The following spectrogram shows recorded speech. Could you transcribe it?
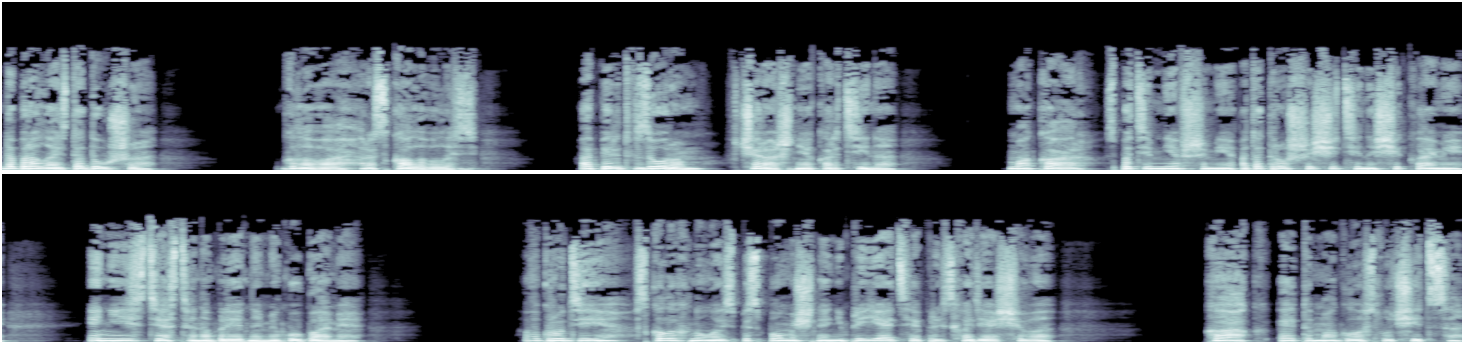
добралась до душа. Голова раскалывалась, а перед взором вчерашняя картина — Макар с потемневшими от отросшей щетины щеками и неестественно бледными губами. В груди всколыхнулось беспомощное неприятие происходящего. Как это могло случиться?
